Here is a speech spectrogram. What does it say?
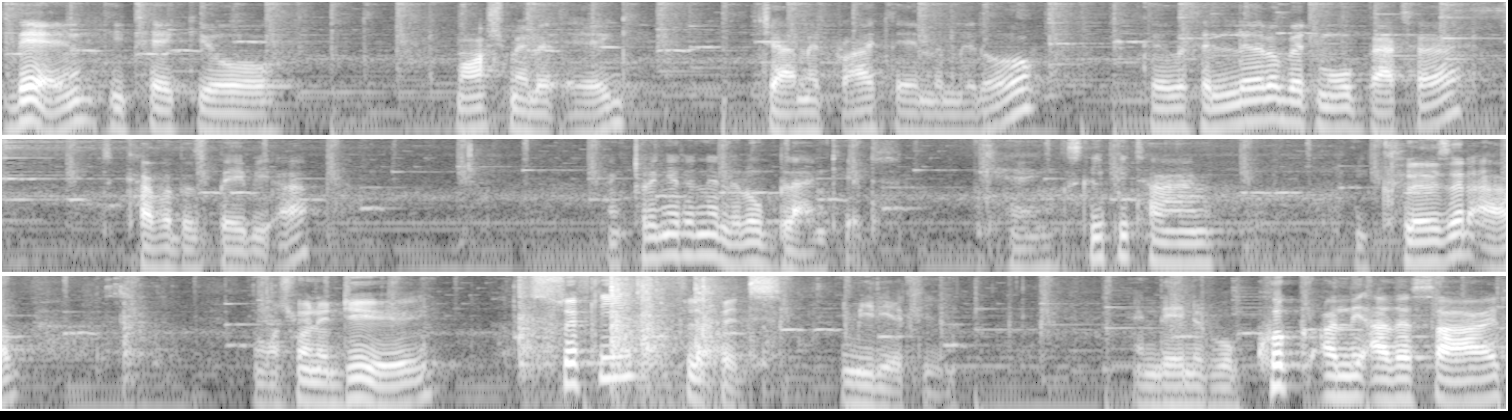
Then you take your marshmallow egg, jam it right there in the middle. Go with a little bit more batter to cover this baby up. And putting it in a little blanket. Okay, sleepy time. You close it up. And what you wanna do, swiftly flip it immediately and then it will cook on the other side.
